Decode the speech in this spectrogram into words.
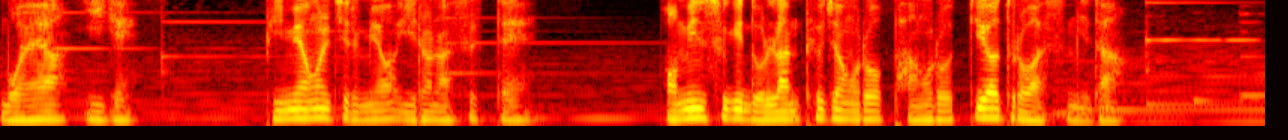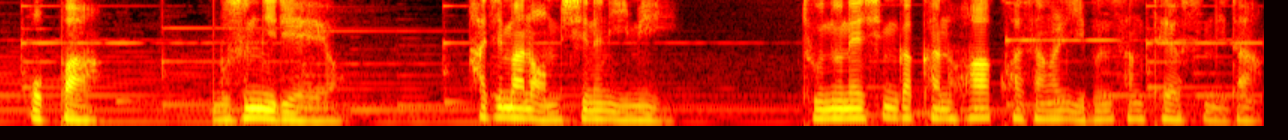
뭐야, 이게. 비명을 지르며 일어났을 때 어민숙이 놀란 표정으로 방으로 뛰어들어왔습니다. 오빠, 무슨 일이에요? 하지만 엄 씨는 이미 두 눈에 심각한 화학 화상을 입은 상태였습니다.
